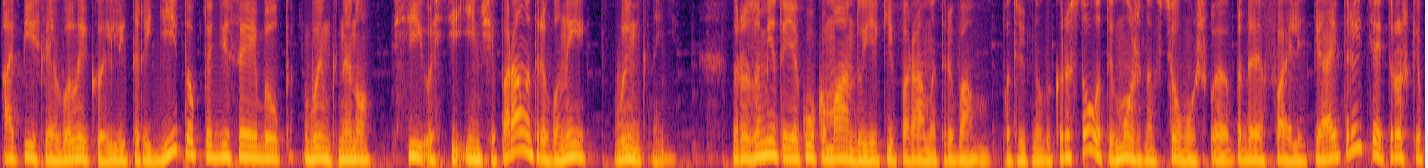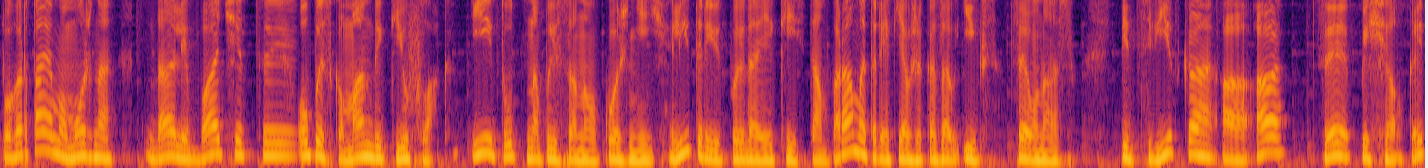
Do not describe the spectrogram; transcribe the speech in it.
а після великої літери D, тобто disabled, вимкнено, всі ось ці інші параметри вони вимкнені. Зрозуміти, яку команду, які параметри вам потрібно використовувати, можна в цьому ж PDF-файлі е, PI30, трошки погортаємо, можна далі бачити опис команди QFlag. І тут написано кожній літері відповідає якийсь там параметр, як я вже казав, X це у нас підсвітка, а А це пищалка. І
